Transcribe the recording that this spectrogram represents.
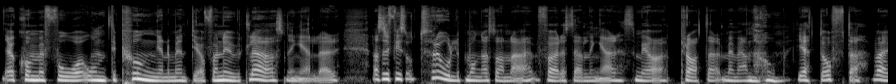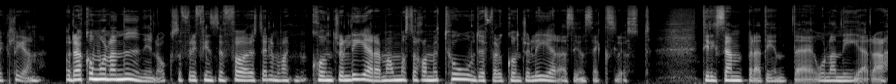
jag kommer få ont i pungen om inte jag får en utlösning. Eller, alltså det finns otroligt många sådana föreställningar som jag pratar med män om jätteofta, verkligen. Och där kommer onanin in också, för det finns en föreställning om att man kan kontrollera, man måste ha metoder för att kontrollera sin sexlust. Till exempel att inte onanera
